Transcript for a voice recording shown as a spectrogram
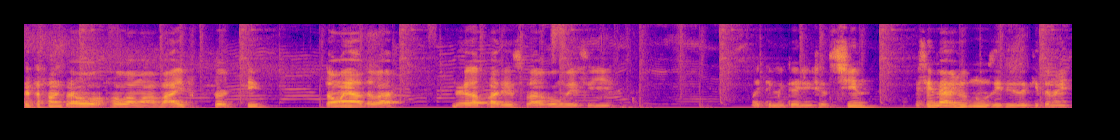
Ele tá falando que vai rolar uma live, sorteio. Dá uma olhada lá. Eu apareço lá, vamos ver se vai ter muita gente assistindo. Você me ajuda nos itens aqui também.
